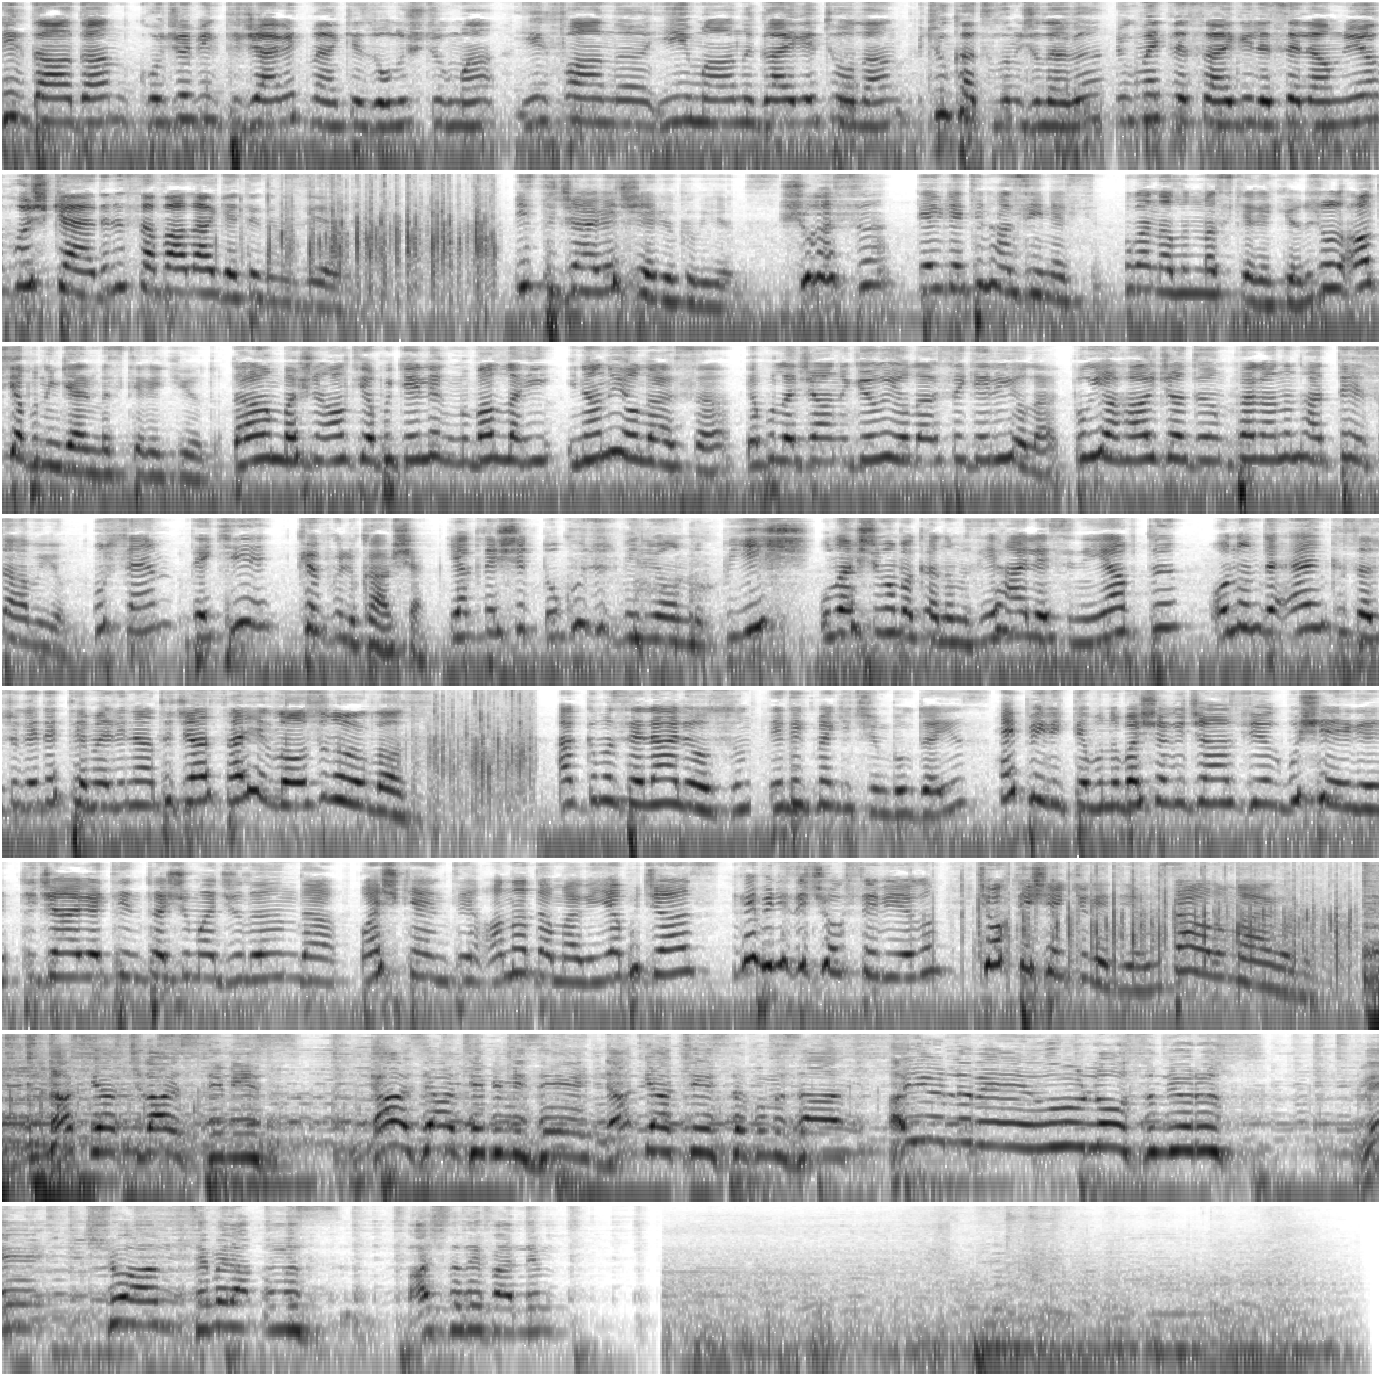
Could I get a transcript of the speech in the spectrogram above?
bir dağdan koca bir ticaret merkezi oluşturma, irfanı, imanı, gayreti olan bütün katılımcıları hürmet ve saygıyla selamlıyor. Hoş geldiniz, sefalar getirdiniz diyorum. Biz ticaret kuruyoruz. Şurası devletin hazinesi. Buranın alınması gerekiyordu. Şurada altyapının gelmesi gerekiyordu. Dağın başına altyapı gelir mi? Vallahi inanıyorlarsa, yapılacağını görüyorlarsa geliyorlar. Buraya harcadığım paranın haddi hesabı yok. Bu semdeki köprülü kavşak. Yaklaşık 900 milyonluk bir iş. Ulaştırma Bakanımız ihalesini yaptı. Onun da en kısa sürede temelini atacağız. Hayırlı olsun, uğurlu olsun. Hakkımız helal olsun dedirtmek için buradayız. Hep birlikte bunu başaracağız diyor. Bu şehri ticaretin, taşımacılığın da başkenti, ana damarı yapacağız. Hepinizi çok seviyorum. Çok teşekkür ediyorum. Sağ olun, var olun. Nakliyatçılar sitemiz Gaziantep'imize, nakliyatçı esnafımıza hayırlı ve uğurlu olsun diyoruz. Ve şu an temel atmamız başladı efendim.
